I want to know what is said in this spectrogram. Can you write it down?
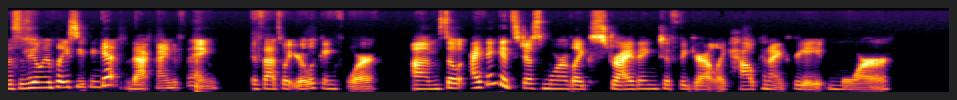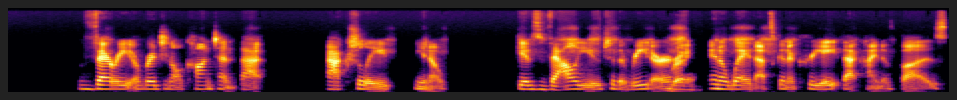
this is the only place you can get that kind of thing if that's what you're looking for. Um, so I think it's just more of like striving to figure out like how can I create more very original content that actually, you know, gives value to the reader Right. in a way that's going to create that kind of buzz.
